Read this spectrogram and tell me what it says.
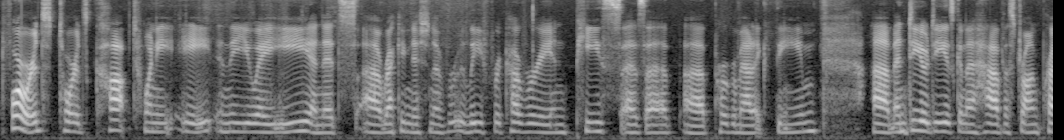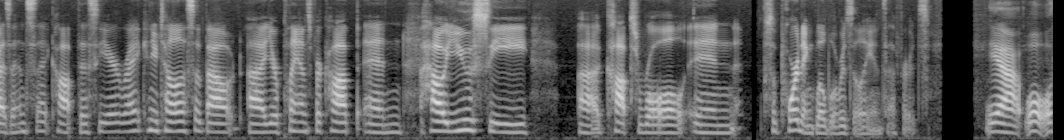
forwards towards COP28 in the UAE and its uh, recognition of relief, recovery, and peace as a, a programmatic theme. Um, and DoD is going to have a strong presence at COP this year, right? Can you tell us about uh, your plans for COP and how you see uh, COP's role in supporting global resilience efforts? Yeah, well,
